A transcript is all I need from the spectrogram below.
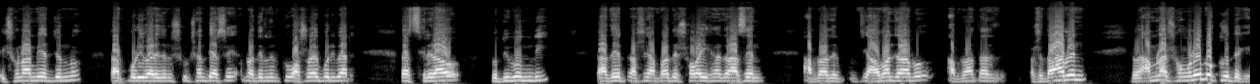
এই সোনা মিয়ার জন্য। তার পরিবারের জন্য সুখ শান্তি আসে আপনাদের খুব অসহায় পরিবার, তার ছেলেরাও প্রতিবন্ধী, তাদের পাশে আপনাদের সবাই এখানে যারা আছেন, আপনাদের আহ্বান জানাব, আপনারা তার পাশে দাঁড়াবেন এবং আমরা সংগ্রহের পক্ষ থেকে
